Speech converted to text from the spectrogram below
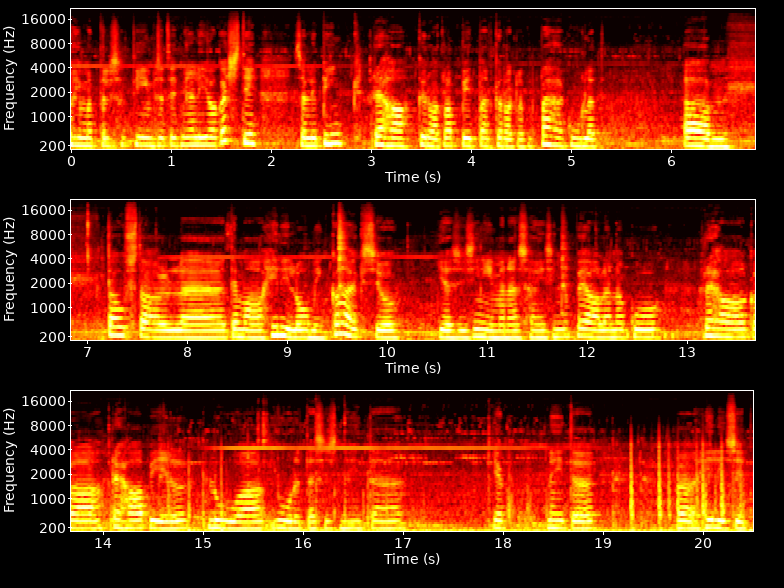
põhimõtteliselt inimesed said minna liivakasti, seal oli pink, reha, kõrvaklapid, paned kõrvaklapid pähe, kuulad ähm,. taustal äh, tema helilooming ka, eks ju, ja siis inimene sai sinna peale nagu rehaga, reha abil luua juurde siis neid äh, ja neid äh, helisid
